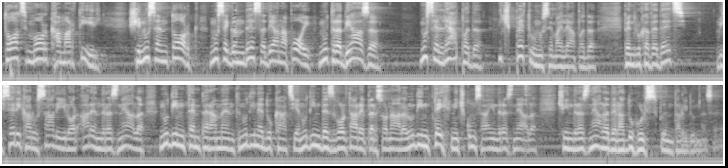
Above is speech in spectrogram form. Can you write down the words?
toți mor ca martiri și nu se întorc, nu se gândesc să dea înapoi, nu trădează, nu se leapădă, nici Petru nu se mai leapădă, pentru că, vedeți, Biserica Rusaliilor are îndrăzneală nu din temperament, nu din educație, nu din dezvoltare personală, nu din tehnici cum să ai îndrăzneală, ci îndrăzneală de la Duhul Sfânt al lui Dumnezeu.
